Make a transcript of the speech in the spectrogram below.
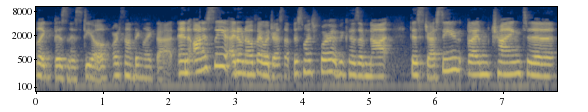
like business deal or something like that. And honestly, I don't know if I would dress up this much for it because I'm not this dressy, but I'm trying to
